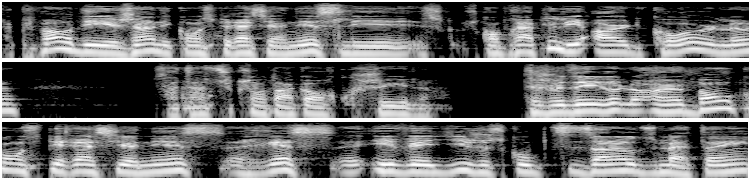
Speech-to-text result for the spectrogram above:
la plupart des gens, des conspirationnistes, les, ce qu'on pourrait appeler les hardcore, là, s'entend-tu qu'ils sont encore couchés, là? Je veux dire, un bon conspirationniste reste éveillé jusqu'aux petites heures du matin,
